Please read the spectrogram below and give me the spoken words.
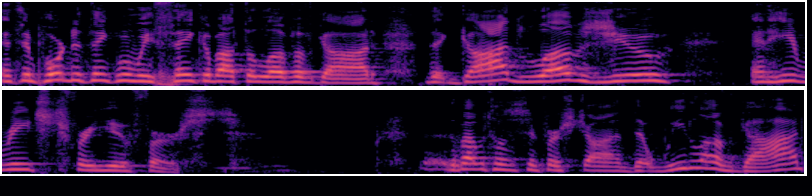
It's important to think when we think about the love of God that God loves you and he reached for you first. The Bible tells us in 1 John that we love God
